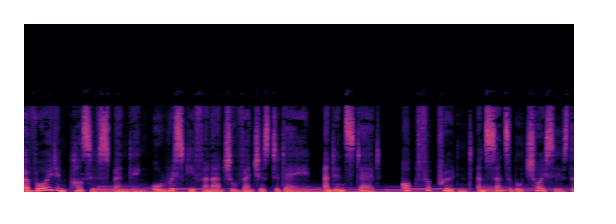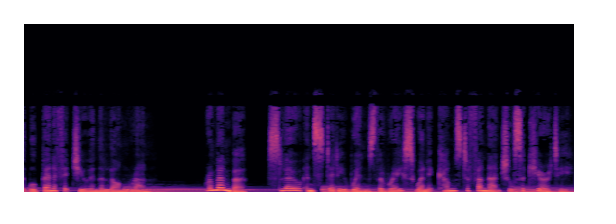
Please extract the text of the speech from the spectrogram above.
Avoid impulsive spending or risky financial ventures today, and instead, opt for prudent and sensible choices that will benefit you in the long run. Remember, slow and steady wins the race when it comes to financial security.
